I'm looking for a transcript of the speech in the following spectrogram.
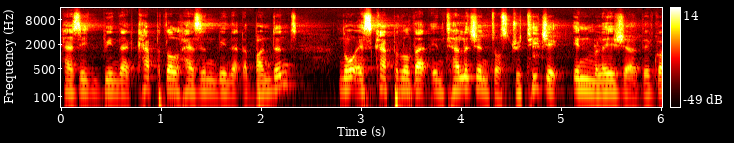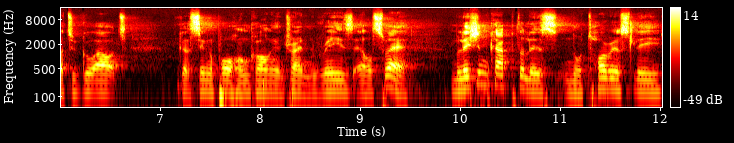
has it been that capital hasn't been that abundant, nor is capital that intelligent or strategic in Malaysia. They've got to go out, go to Singapore, Hong Kong, and try and raise elsewhere. Malaysian capital is notoriously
